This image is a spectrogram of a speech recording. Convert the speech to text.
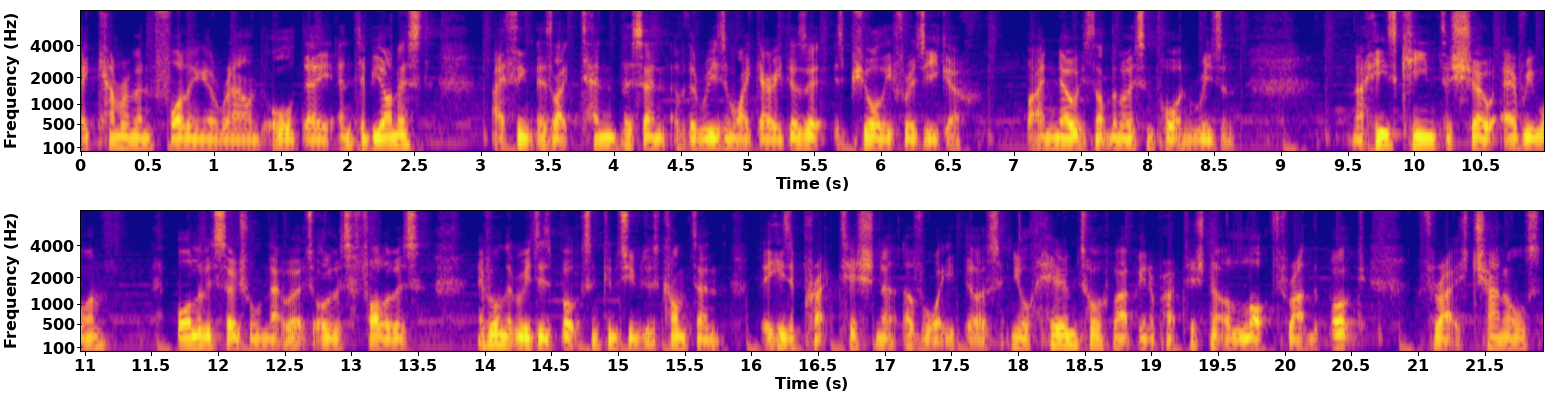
a cameraman following around all day. And to be honest, I think there's like 10% of the reason why Gary does it is purely for his ego. But I know it's not the most important reason. Now, he's keen to show everyone all of his social networks, all of his followers, everyone that reads his books and consumes his content, that he's a practitioner of what he does. And you'll hear him talk about being a practitioner a lot throughout the book, throughout his channels.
